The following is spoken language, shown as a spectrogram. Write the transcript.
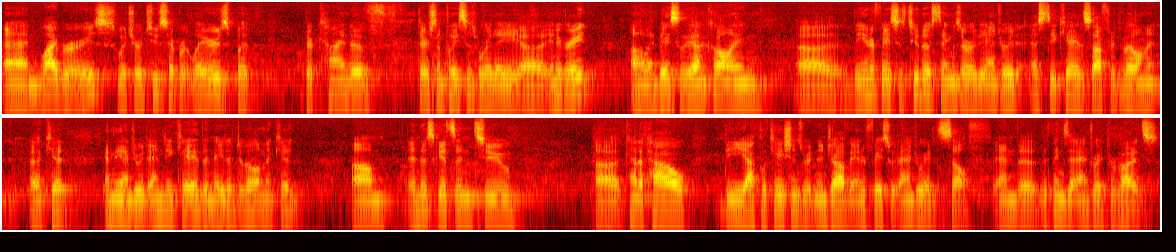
and libraries, which are two separate layers, but they're kind of, there's some places where they uh, integrate. Um, and basically I'm calling uh, the interfaces to those things are the Android SDK, the software development uh, kit, and the Android NDK, the native development kit. Um, and this gets into uh, kind of how the applications written in Java interface with Android itself and the, the things that Android provides.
